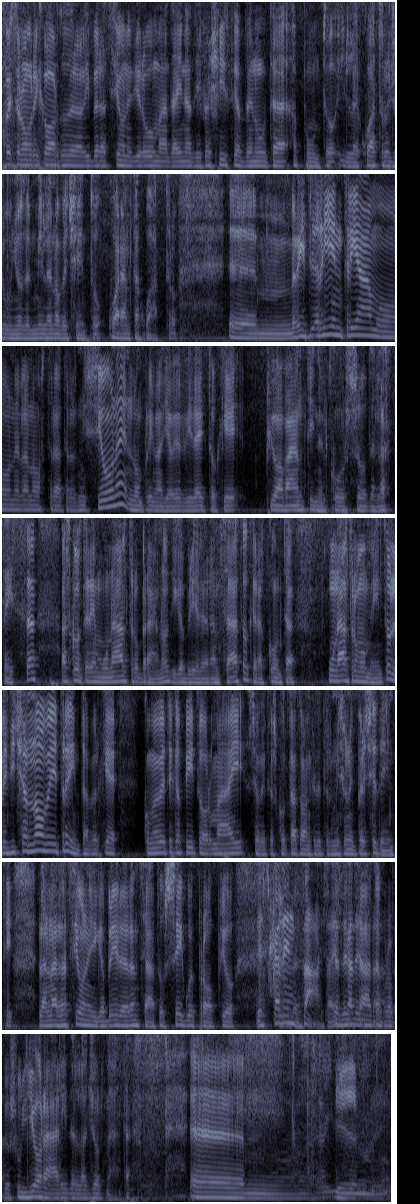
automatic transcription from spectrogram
Questo era un ricordo della liberazione di Roma dai nazifascisti avvenuta appunto il 4 giugno del 1944. Ehm, rientriamo nella nostra trasmissione, non prima di avervi detto che più avanti nel corso della stessa ascolteremo un altro brano di Gabriele Ranzato che racconta un altro momento, le 19.30 perché come avete capito ormai, se avete ascoltato anche le trasmissioni precedenti, la narrazione di Gabriele Ranzato segue proprio... È scadenzata, è scadenzata, è scadenzata. proprio sugli orari della giornata. Ehm, il,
